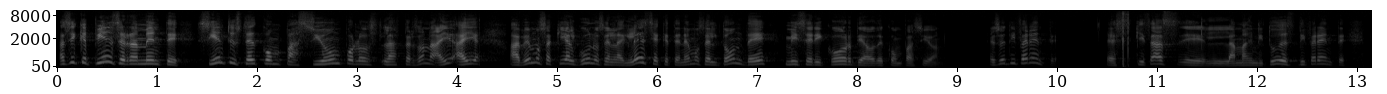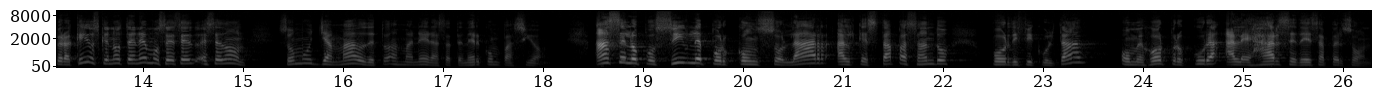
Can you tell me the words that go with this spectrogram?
Así que piense realmente, ¿siente usted compasión por las personas? Hay, habemos aquí algunos en la iglesia que tenemos el don de misericordia o de compasión. Eso es diferente. Es, quizás eh, la magnitud es diferente. Pero aquellos que no tenemos ese, don, somos llamados de todas maneras a tener compasión. Hace lo posible por consolar al que está pasando por dificultad o mejor procura alejarse de esa persona.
